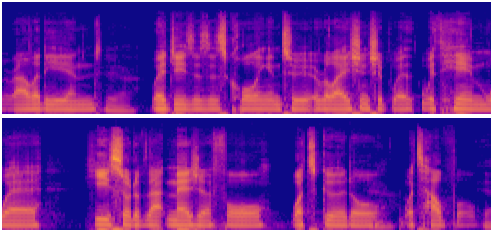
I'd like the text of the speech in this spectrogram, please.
morality and Yeah, where Jesus is calling into a relationship with with him where he's sort of that measure for what's good or Yeah. what's helpful. yeah,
